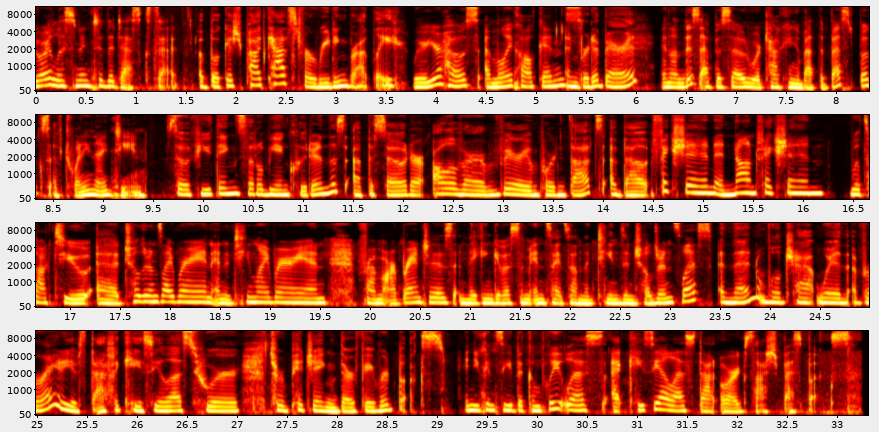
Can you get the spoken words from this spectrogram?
You're listening to The Desk Set, a bookish podcast for reading broadly. We're your hosts, Emily Calkins and Britta Barrett. And on this episode, we're talking about the best books of 2019. So, a few things that'll be included in this episode are all of our very important thoughts about fiction and nonfiction. We'll talk to a children's librarian and a teen librarian from our branches, and they can give us some insights on the teens and children's list. And then we'll chat with a variety of staff at KCLS who are sort of pitching their favorite books. And you can see the complete list at kcls.org slash bestbooks.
